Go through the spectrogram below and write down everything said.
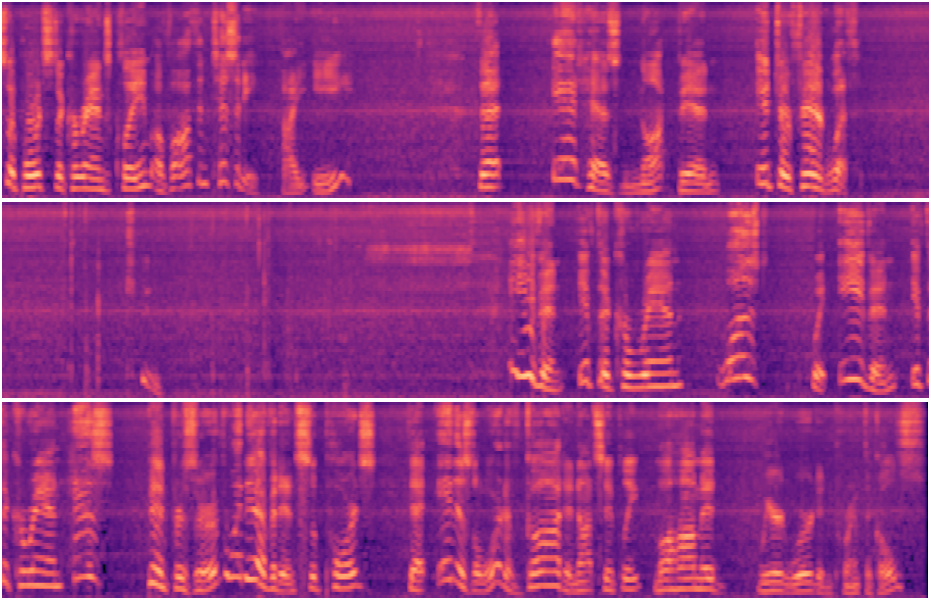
supports the Quran's claim of authenticity, i.e., that it has not been interfered with? Even if the Quran was, wait, even if the Quran has been preserved, what evidence supports that it is the Word of God and not simply Muhammad, weird word in parentheticals,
